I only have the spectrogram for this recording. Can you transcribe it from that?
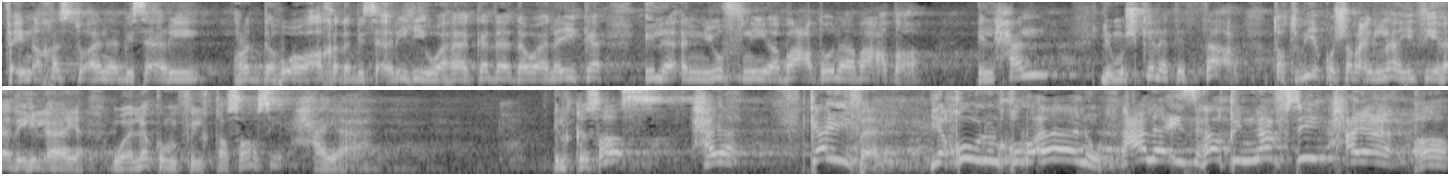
فإن أخذت أنا بسأري رد هو وأخذ بسأره وهكذا دواليك إلى أن يفني بعضنا بعضا. الحل لمشكلة الثأر تطبيق شرع الله في هذه الآية ولكم في القصاص حياة. القصاص حياة. كيف يقول القرآن على إزهاق النفس حياة؟ آه.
